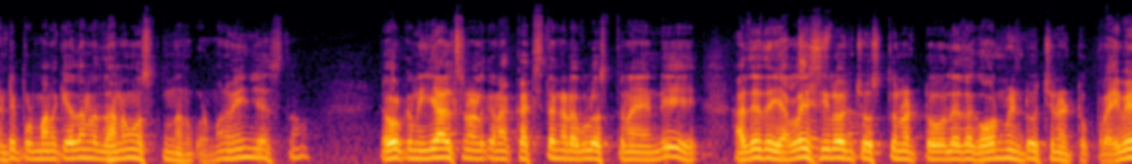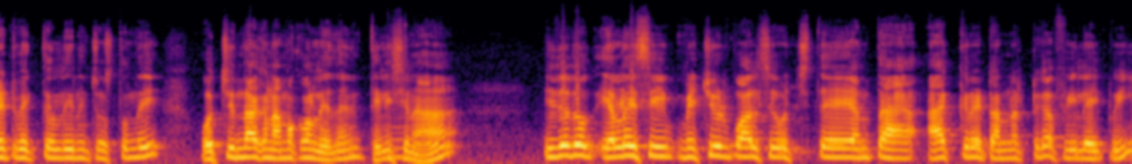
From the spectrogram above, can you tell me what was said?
అంటే ఇప్పుడు మనకి ఏదైనా ధనం వస్తుంది అనుకోండి మనం ఏం చేస్తాం? ఎవరికైనా ఇవ్వాల్సిన వాళ్ళకి నాకు ఖచ్చితంగా డబ్బులు వస్తున్నాయండి. అదేదో ఎల్ఐసిలోంచి వస్తున్నట్టు లేదా గవర్నమెంట్ వచ్చినట్టు ప్రైవేట్ వ్యక్తుల దీని నుంచి వస్తుంది వచ్చిందాక నమ్మకం లేదని తెలిసినా ఇదేదో ఎల్ఐసి మెచ్యూర్ పాలసీ వచ్చితే ఎంత యాక్యురేట్ అన్నట్టుగా ఫీల్ అయిపోయి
